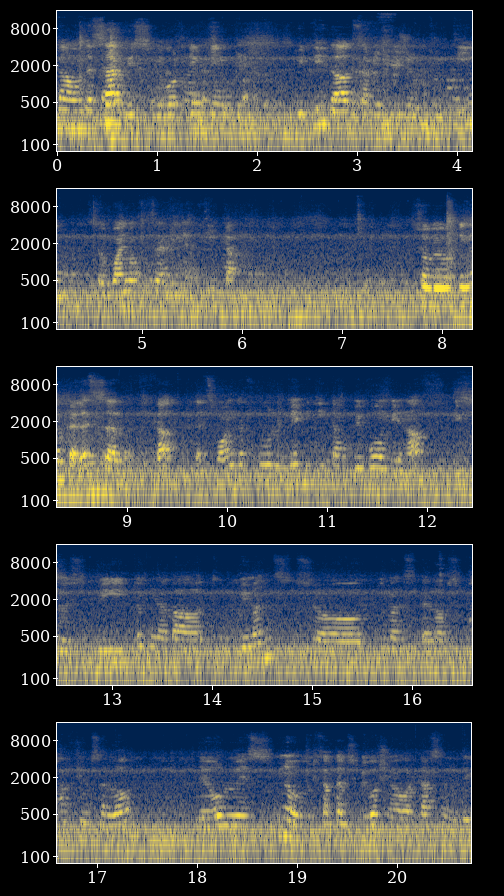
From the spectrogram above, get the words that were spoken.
Now on the service, we were thinking we did add some infusion to tea, so why not serving a tea cup? So we were thinking, okay, let's serve a teacup. That's wonderful. Maybe teacup it won't be enough because we're talking about women. so women they love perfumes a lot. They always, you know, sometimes we watching our customers. They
